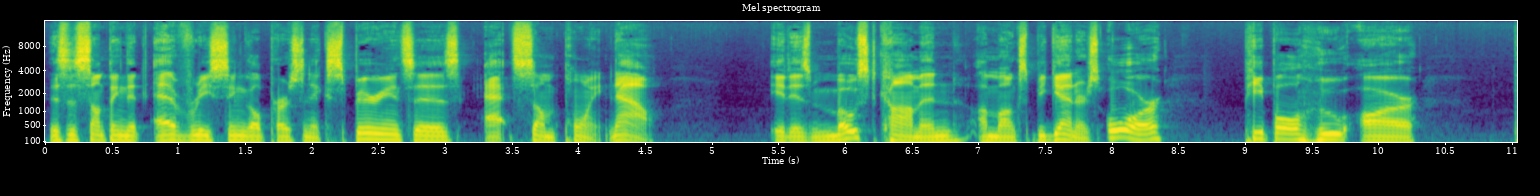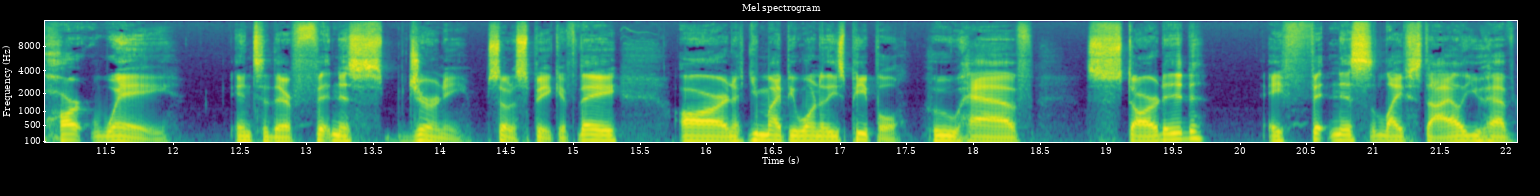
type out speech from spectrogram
this is something that every single person experiences at some point. Now, it is most common amongst beginners or people who are part way into their fitness journey, so to speak. If they are, and if you might be one of these people who have started a fitness lifestyle, you have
